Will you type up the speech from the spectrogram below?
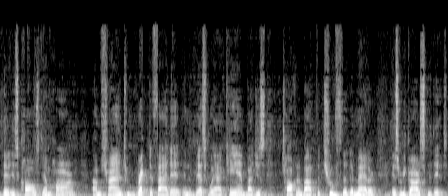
that has caused them harm, I'm trying to rectify that in the best way I can by just talking about the truth of the matter as regards to this.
